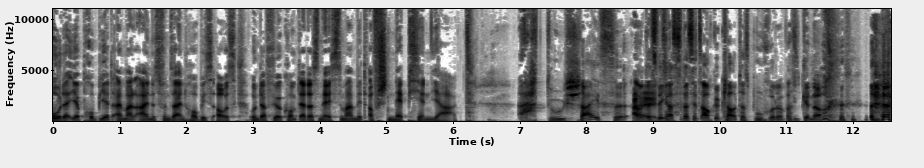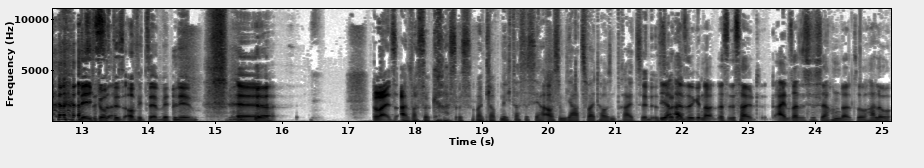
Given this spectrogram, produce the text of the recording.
Oder ihr probiert einmal eines von seinen Hobbys aus und dafür kommt er das nächste Mal mit auf Schnäppchenjagd. Ach du Scheiße. Aber Alter. deswegen hast du das jetzt auch geklaut, das Buch, oder was? Genau. nee, ich Das ist durfte es offiziell mitnehmen. Äh, Ja. Weil es einfach so krass ist. Man glaubt nicht, dass es ja aus dem Jahr 2013 ist, Ja, oder? also genau, das ist halt 21. Jahrhundert, so, hallo.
